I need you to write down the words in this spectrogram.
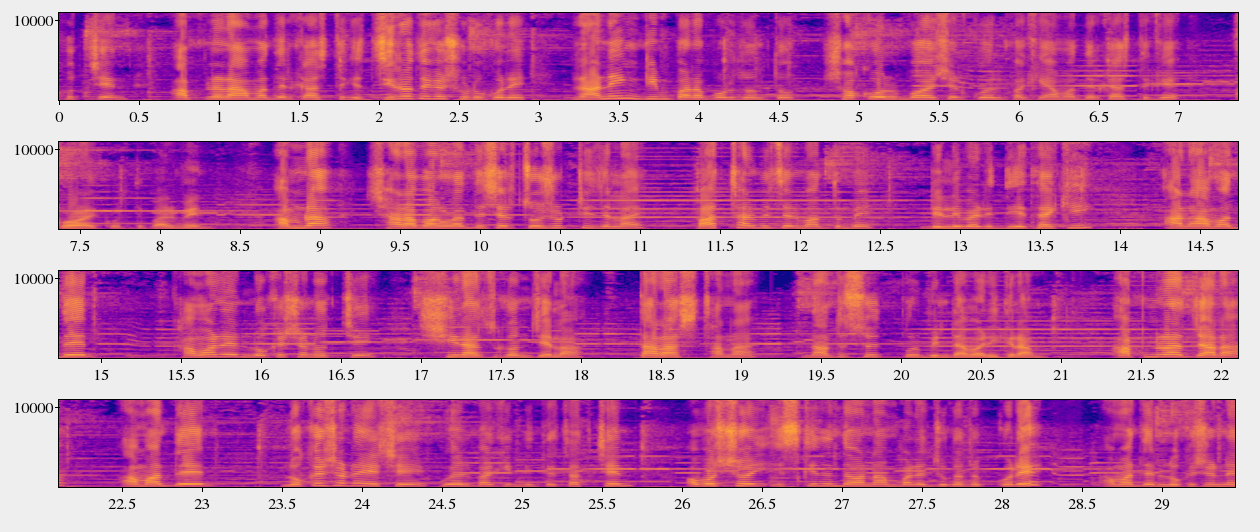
খুঁজছেন, আপনারা আমাদের কাছ থেকে জিরো থেকে শুরু করে রানিং ডিম পাড়া পর্যন্ত সকল বয়সের কোয়েল পাখি আমাদের কাছ থেকে ক্রয় করতে পারবেন। আমরা সারা বাংলাদেশের চৌষট্টি জেলায় বাস সার্ভিসের মাধ্যমে ডেলিভারি দিয়ে থাকি। আর আমাদের খামারের লোকেশন হচ্ছে সিরাজগঞ্জ জেলা, তারাস থানা, নাদুসৈদপুর, বিন্দাবাড়ি গ্রাম। আপনারা যারা আমাদের লোকেশনে এসে কোয়েল পাখি নিতে চাচ্ছেন, অবশ্যই স্ক্রিনে দেওয়া নাম্বারে যোগাযোগ করে আমাদের লোকেশনে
